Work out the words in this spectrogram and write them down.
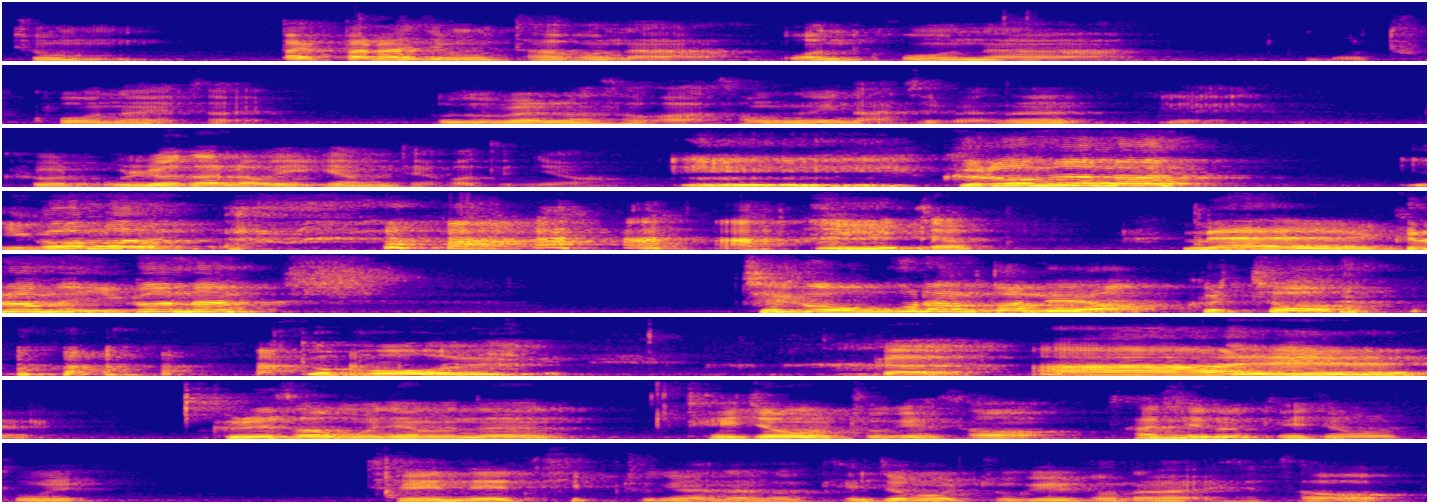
좀 빵빵하지 못하거나 one core나 뭐 two core나 해서 load balancer가 성능이 낮으면은 예. 그걸 올려달라고 얘기하면 되거든요. 이- 그러면은 이거는. 네 그러면 이거는 제가 억울한 거네요. 그렇죠. 그 뭐 그러니까 아 예. 그래서 뭐냐면은 계정을 쪼개서 사실은 계정을 통해 Xen의 팁 중에 하나가 계정을 쪼개거나 해서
